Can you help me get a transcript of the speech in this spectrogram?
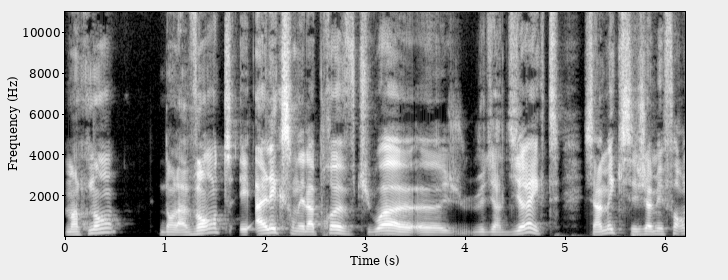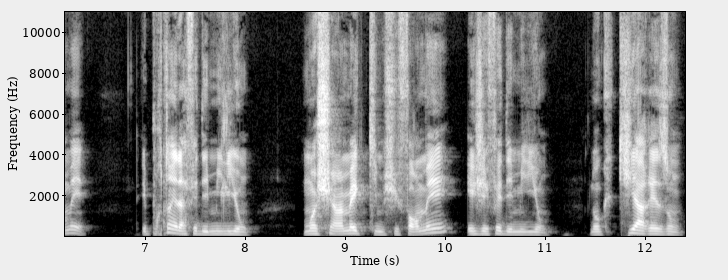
Maintenant, dans la vente, et Alex en est la preuve, tu vois, euh, euh, je veux dire direct, c'est un mec qui s'est jamais formé. Et pourtant, il a fait des millions. Moi, je suis un mec qui me suis formé et j'ai fait des millions. Donc, qui a raison?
